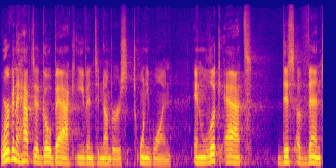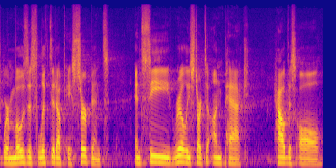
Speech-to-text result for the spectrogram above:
we're going to have to go back even to Numbers 21 and look at this event where Moses lifted up a serpent and see, really start to unpack how this all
